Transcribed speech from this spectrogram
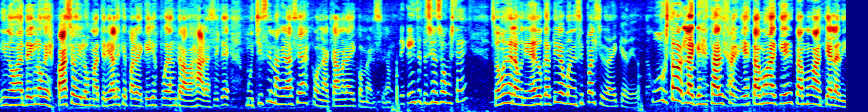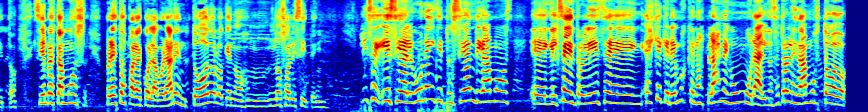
y nos den los espacios y los materiales que para que ellos puedan trabajar. Así que muchísimas gracias con la Cámara de Comercio. ¿De qué institución son ustedes? Somos de la Unidad Educativa Municipal Ciudad de Quevedo. Justo la que está al frente. Aquí estamos aquí, estamos aquí al ladito. Siempre estamos prestos para colaborar en todo lo que nos, nos soliciten. Y si alguna institución, digamos, en el centro le dicen, es que queremos que nos plasmen un mural, nosotros les damos todo,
